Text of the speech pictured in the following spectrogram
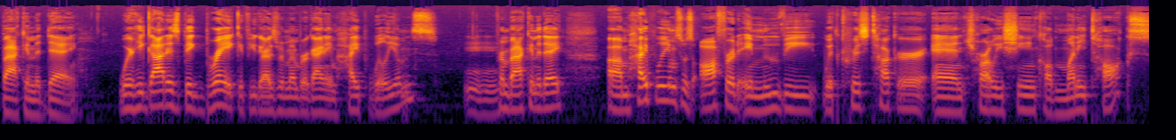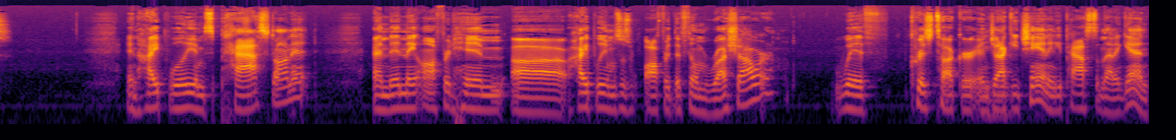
back in the day, where he got his big break. If you guys remember a guy named Hype Williams from back in the day, um, Hype Williams was offered a movie with Chris Tucker and Charlie Sheen called Money Talks and Hype Williams passed on it. And then they offered him, uh, Hype Williams was offered the film Rush Hour with Chris Tucker and Jackie Chan, and he passed on that again.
